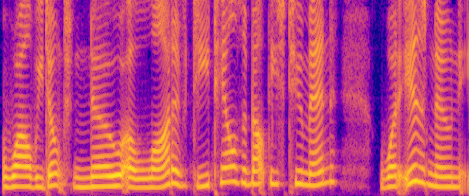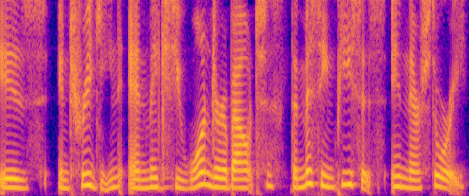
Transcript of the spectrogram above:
While we don't know a lot of details about these two men, what is known is intriguing and makes you wonder about the missing pieces in their story.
